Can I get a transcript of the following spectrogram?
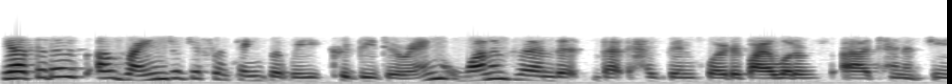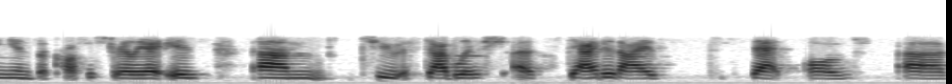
Yeah, so there's a range of different things that we could be doing. One of them that, that has been floated by a lot of uh, tenants' unions across Australia is um, to establish a standardized set of uh,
